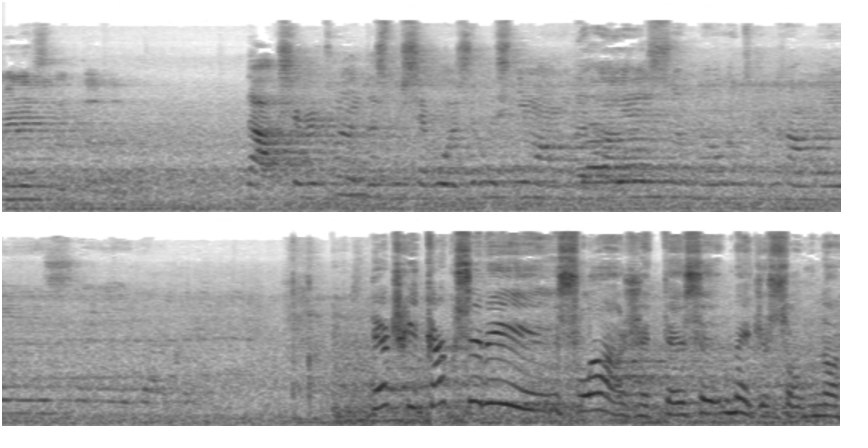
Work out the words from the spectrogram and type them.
mene su to Da, ako se računa da smo se vozili s njima, onda da. Ja jesam na utrkama i da. Dečki, kako se vi slažete se međusobno?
